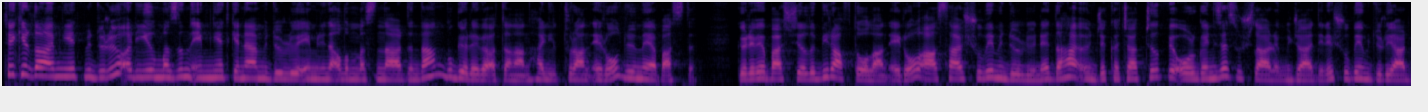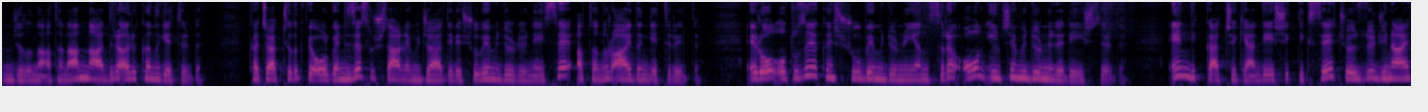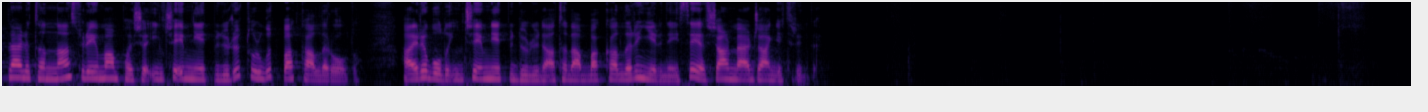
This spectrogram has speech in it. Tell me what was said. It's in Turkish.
Tekirdağ Emniyet Müdürü Ali Yılmaz'ın Emniyet Genel Müdürlüğü emrine alınmasının ardından bu göreve atanan Halil Turan Erol düğmeye bastı. Göreve başlayalı bir hafta olan Erol, Asayiş Şube Müdürlüğü'ne daha önce kaçakçılık ve organize suçlarla mücadele Şube Müdürü Yardımcılığına atanan Nadire Arıkan'ı getirdi. Kaçakçılık ve organize suçlarla mücadele Şube Müdürlüğü'ne ise Atanur Aydın getirildi. Erol 30'a yakın şube müdürünün yanı sıra 10 ilçe müdürünü de değiştirdi. En dikkat çeken değişiklik ise çözdüğü cinayetlerle tanınan Süleymanpaşa İlçe Emniyet Müdürü Turgut Bakkallar oldu. Hayrabolu İlçe Emniyet Müdürlüğü'ne atanan bakkalların yerine ise Yaşar Mercan getirildi.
